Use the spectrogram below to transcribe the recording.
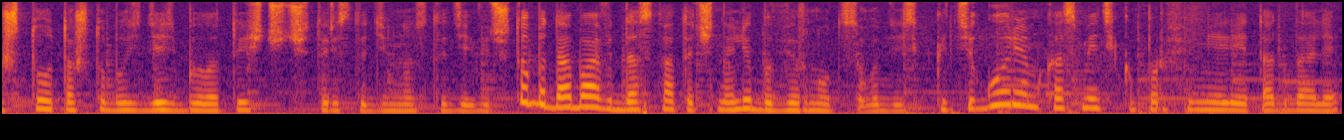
что-то, чтобы здесь было 1499. Чтобы добавить, достаточно либо вернуться вот здесь к категориям косметика, парфюмерия и так далее,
